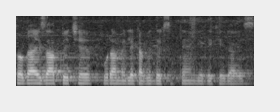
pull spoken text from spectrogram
तो गाइस आप पीछे पूरा मेले का भी देख सकते हैं। ये देखिए गाइस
